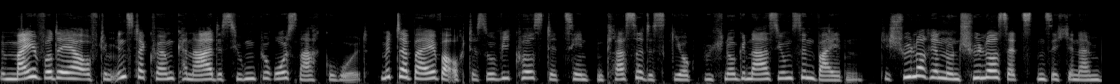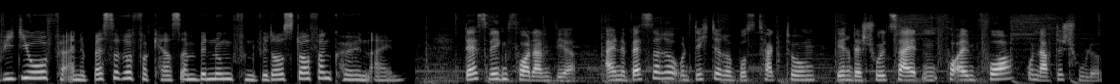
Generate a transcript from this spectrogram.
Im Mai wurde er auf dem Instagram-Kanal des Jugendbüros nachgeholt. Mit dabei war auch der Sovi-Kurs der 10. Klasse des Georg-Büchner-Gymnasiums in Weiden. Die Schülerinnen und Schüler setzten sich in einem Video für eine bessere Verkehrsanbindung von Widdersdorf an Köln ein. Deswegen fordern wir eine bessere und dichtere Bustaktung während der Schulzeiten, vor allem vor und nach der Schule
